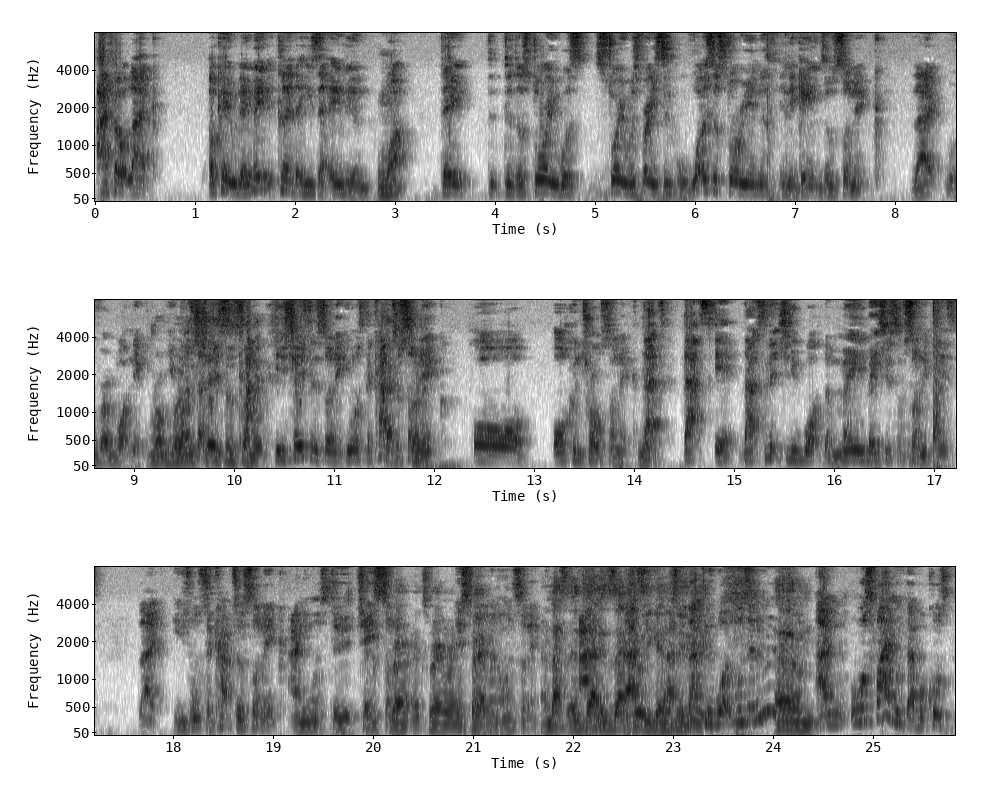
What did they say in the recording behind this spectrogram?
I felt like okay, they made it clear that he's an alien, Mm. but they the, the, story was the story was very simple. What is the story in the, in the games of Sonic? Like with Robotnik, Robotnik's He wants to chasing ca- Sonic. He's chasing Sonic. He wants to capture Catch Sonic, Sonic. or or control Sonic. That's that's it. That's literally what the main basis of Sonic is. Like he wants to capture Sonic and he wants to chase Exper- Sonic, experiment, experiment on Sonic, and that's- that's exactly what you get that's exactly what was in the movie, Um, and it was fine with that because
